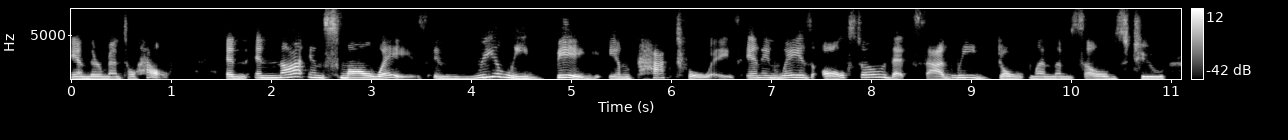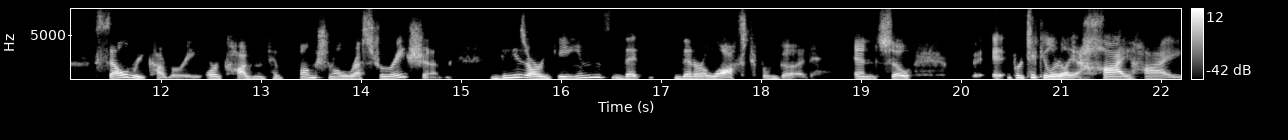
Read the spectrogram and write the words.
and their mental health and and not in small ways in really big impactful ways and in ways also that sadly don't lend themselves to cell recovery or cognitive functional restoration these are gains that that are lost for good and so it, particularly at high, high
